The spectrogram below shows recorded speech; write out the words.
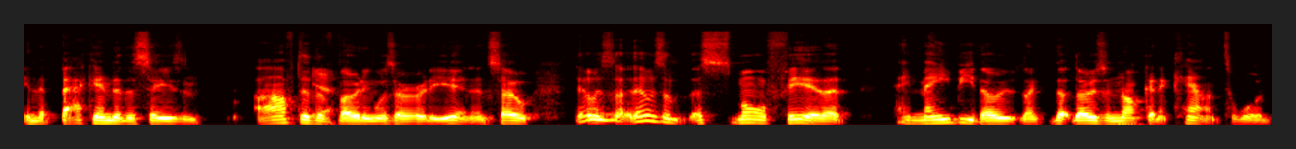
in the back end of the season after the yeah. voting was already in, and so there was a, there was a, a small fear that hey maybe those like th- those are not going to count toward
